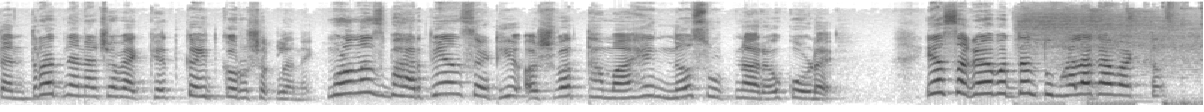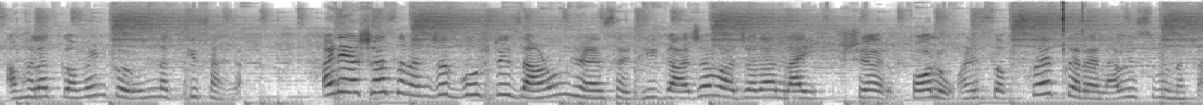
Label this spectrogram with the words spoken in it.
तंत्रज्ञानाच्या व्याख्येत कैद करू शकलं नाही. म्हणूनच भारतीयांसाठी अश्वत्थामा हे न सुटणारं कोड आहे. या सगळ्याबद्दल तुम्हाला काय वाटतं? आम्हाला कमेंट करून नक्की सांगा. आणि अशाच रंजक गोष्टी जाणून घेण्यासाठी गाजावाजाला लाईक शेअर फॉलो आणि सबस्क्राईब करायला विसरू नका.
